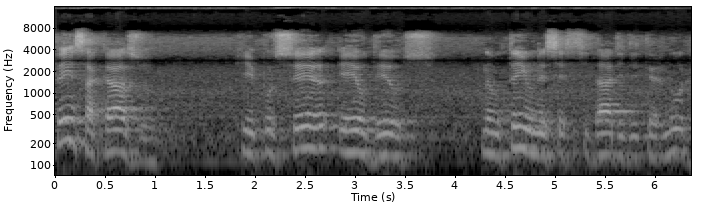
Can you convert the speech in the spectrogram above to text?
Pensa acaso que por ser eu Deus não tenho necessidade de ternura?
